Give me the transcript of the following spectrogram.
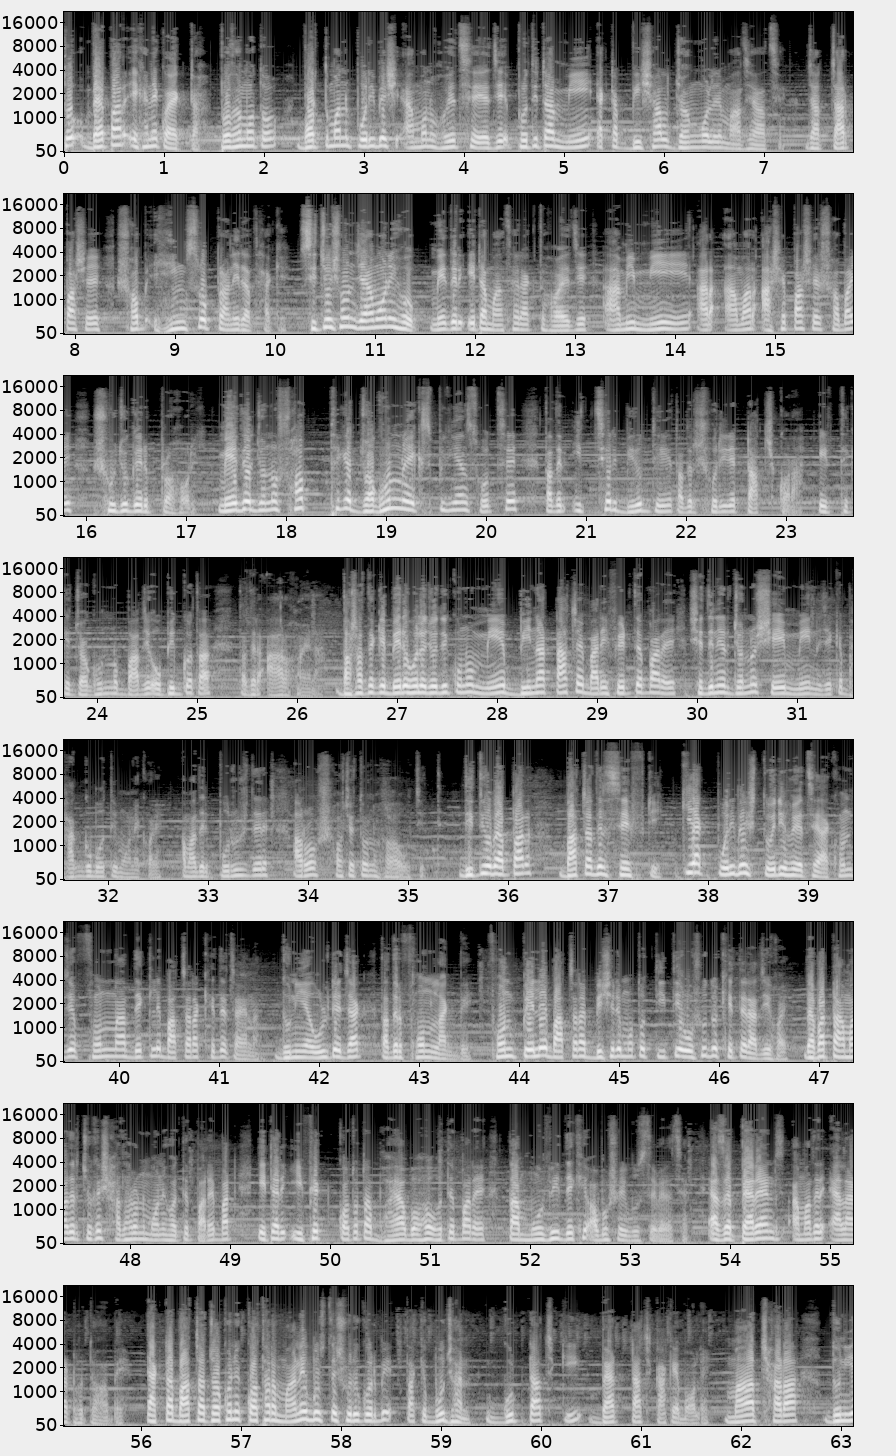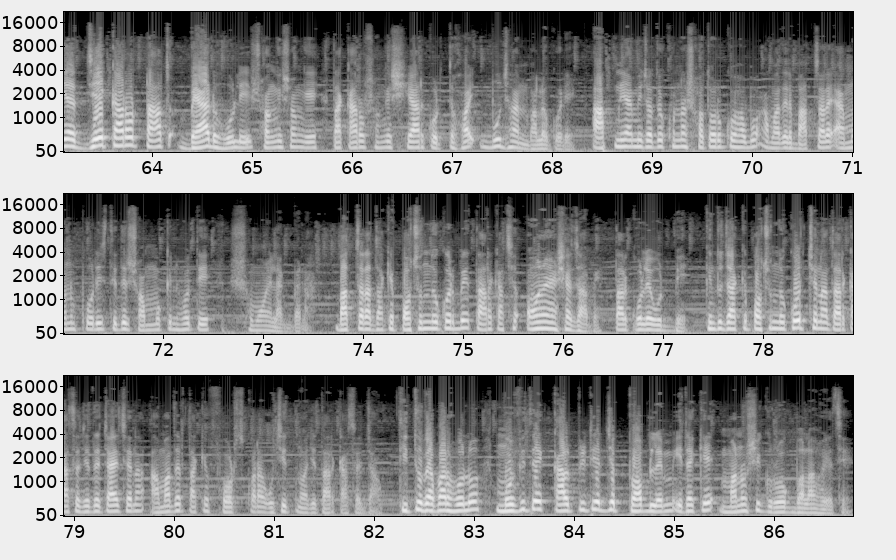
তো ব্যাপার এখানে কয়েকটা। প্রথমত, বর্তমান পরিবেশ এমন হয়েছে যে প্রতিটা মেয়ে একটা বিশাল জঙ্গলের মাঝে আছে, যার চারপাশে সব হিংস্র প্রাণীরা থাকে। সিচুয়েশন যেমনই হোক, মেয়েদের এটা মাথায় রাখতে হয় যে আমি মেয়ে আর আমার আশেপাশের সবাই সুযোগের প্রহরী। মেয়েদের জন্য সব থেকে জঘন্য এক্সপিরিয়েন্স হচ্ছে তাদের ইচ্ছের বিরুদ্ধে তাদের শরীরে টাচ করা। এর থেকে জঘন্য বাজে অভিজ্ঞতা তাদের আর হয় না। বাসা থেকে বের হলে যদি কোনো মেয়ে বিনা টাচে বাড়ি ফিরতে পারে, সেদিনের জন্য সেই মেয়ে নিজেকে ভাগ্যবতী মনে করে। আমাদের পুরুষদের আরও সচেতন হওয়া উচিত। দ্বিতীয় ব্যাপার, বাচ্চাদের সেফটি কি এক পরিবেশ তৈরি হয়েছে এখন যে ফোন না দেখলে বাচ্চারা খেতে চায় না? দুনিয়া উল্টে যাক, তাদের ফোন লাগবে। ফোন পেলে বাচ্চারা বিষের মতো তিতে ওষুধও খেতে রাজি হয়। ব্যাপারটা আমাদের চোখে সাধারণ মনে হতে পারে বাট এটার ইফেক্ট কতটা ভয়াবহ হতে পারে তা মুভি দেখে অবশ্যই বুঝতে পেরেছে অ্যাজ এ প্যারেন্টস আমাদের অ্যালার্ট হতে হবে। একটা বাচ্চা যখনই কথার মানে বুঝতে শুরু করবে, তাকে বুঝান গুড টাচ কি ব্যাড টাচ কাকে বলে। মা ছাড়া দুনিয়ার যে কারও টাচ ব্যাড হলে সঙ্গে সঙ্গে তা কারোর সঙ্গে শেয়ার করতে হয়, বুঝান ভালো করে। আপনি, আমি যতক্ষণ না সতর্ক হব, আমাদের বাচ্চারা এমন পরিস্থিতির সম্মুখীন হতে সময় লাগবে না। বাচ্চারা যাকে পছন্দ করবে, তার কাছে অনায়াসে যাবে, তার কোলে উঠবে। কিন্তু যাকে পছন্দ করছে না তার কাছে যেতে চাইছে না, আমাদের তাকে ফোর্স করা উচিত নয় যে তার কাছে যাও। তৃতীয় ব্যাপার হলো মুভিতে কালপ্রিটের যে প্রবলেম এটাকে মানসিক রোগ বলা হয়েছে।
